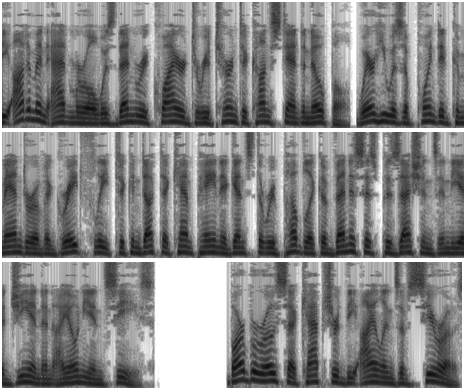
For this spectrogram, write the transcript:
The Ottoman admiral was then required to return to Constantinople, where he was appointed commander of a great fleet to conduct a campaign against the Republic of Venice's possessions in the Aegean and Ionian seas. Barbarossa captured the islands of Syros,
